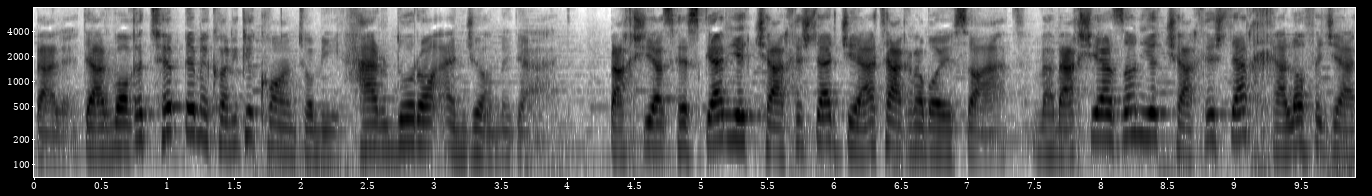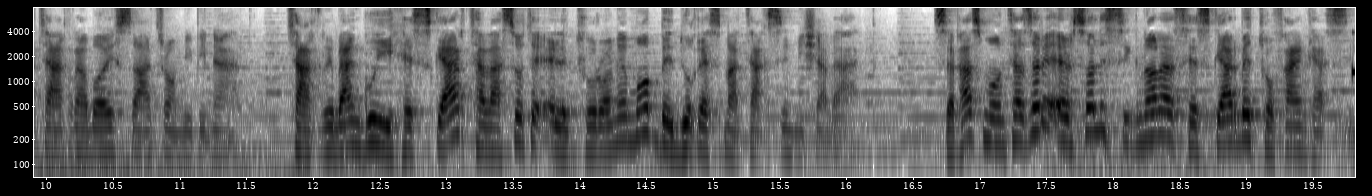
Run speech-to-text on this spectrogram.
بله در واقع طبق مکانیک کوانتومی هر دو را انجام می دهد. بخشی از حسگر یک چرخش در جهت اقربای ساعت و بخشی از آن یک چرخش در خلاف جهت اقربای ساعت را می‌بیند. تقریبا گویی حسگر توسط الکترون ما به دو قسمت تقسیم می شود. سپس منتظر ارسال سیگنال از حسگر به تفنگ هستیم.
